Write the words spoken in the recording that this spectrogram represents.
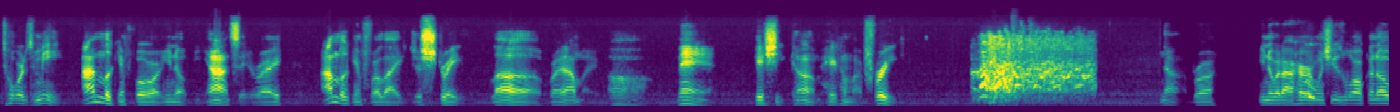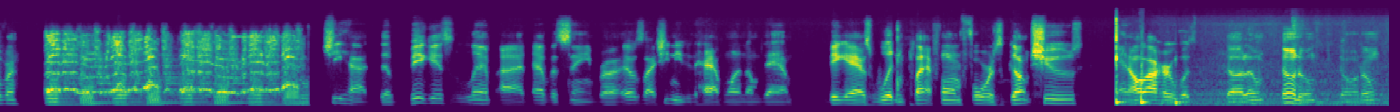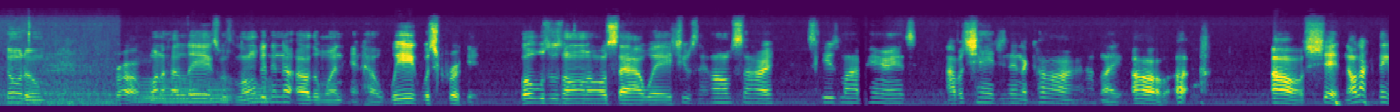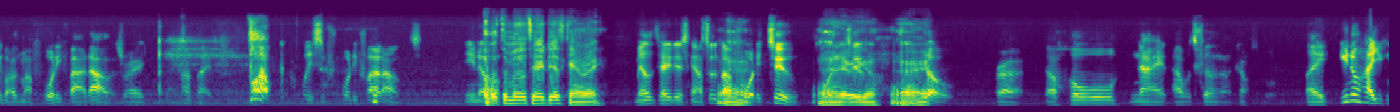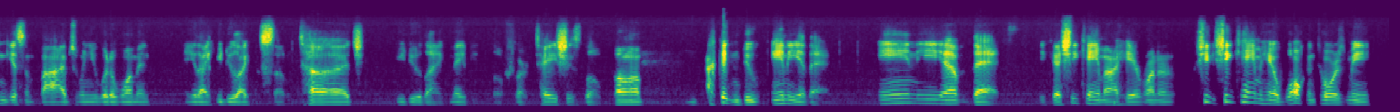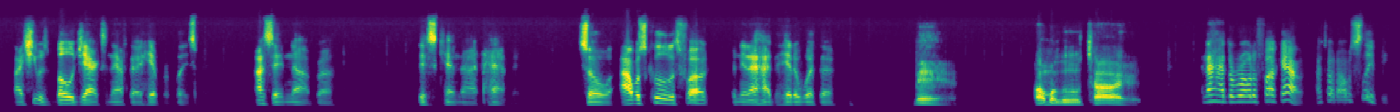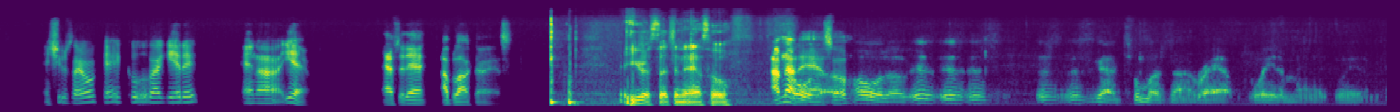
towards me. I'm looking for, you know, Beyonce, right? I'm looking for like just straight love, right? I'm like, oh man, here she come. Here come my freak. Nah, bro. You know what I heard when she was walking over? She had the biggest limp I'd ever seen, bro. It was like she needed to have one of them damn big ass wooden platform Forrest Gump shoes, and all I heard was dum dum dum dum dum. Bro, one of her legs was longer than the other one, and her wig was crooked. Clothes was on all sideways. She was like, "Oh, I'm sorry. Excuse my appearance. I was changing in the car." I'm like, "Oh, uh, oh shit!" And all I could think about was my forty-five dollars, right? I was like, "Fuck! I wasted forty-five dollars." You know, With the military discount, right? military discount. So it was about Alright. 42. Oh, there we go. All right. Yo, bro, the whole night I was feeling uncomfortable. Like, you know how you can get some vibes when you with a woman and you like you do like the subtle touch, you do like maybe a little flirtatious, little bump. I couldn't do any of that. Any of that. Because she came out here running she she came here walking towards me like she was Bo Jackson after a hip replacement. I said, nah, bro, this cannot happen. So I was cool as fuck, but then I had to hit her with the Man, I'm a little tired. and I had to roll the fuck out. I thought I was sleepy. And she was like, okay, cool, I get it. And uh yeah. After that, I blocked her ass. You're such an asshole. I'm not hold an up, asshole. Hold up. It's, it's, it's, it's, it's got too much on rap. Wait a minute. Wait a minute.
